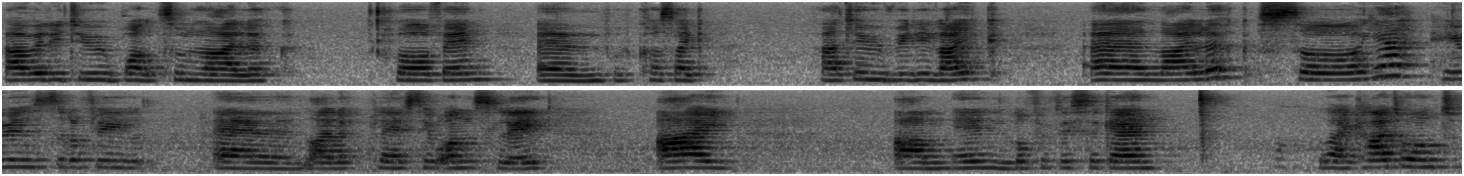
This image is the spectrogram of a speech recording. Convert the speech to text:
I really do want some lilac clothing um, because like I do really like uh, lilac. So yeah here is the lovely uh, lilac playsuit honestly. I am in love with this again. Like I don't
